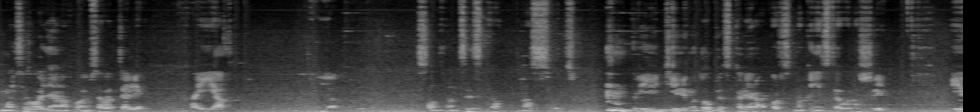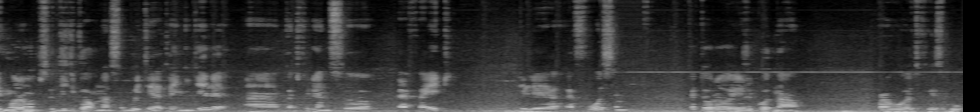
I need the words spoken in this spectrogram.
Мы сегодня находимся в отеле Хаят Сан-Франциско. Нас вот приютили, мы долго искали ракурс, наконец-то его нашли. И можем обсудить главное событие этой недели, э, конференцию F8 или F8, которую ежегодно проводит Facebook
